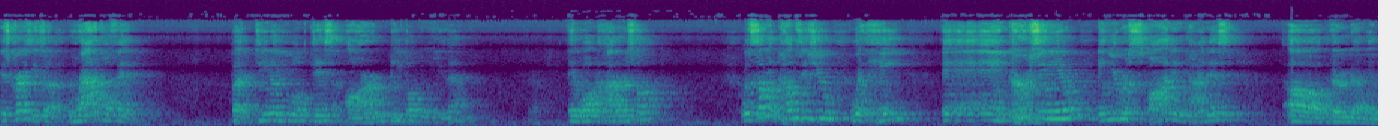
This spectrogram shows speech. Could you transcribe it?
It's crazy. It's a radical thing. But do you know you will disarm people when you do that? They won't know how to respond. When someone comes at you with hate and, cursing you, and you respond in kindness, oh, gonna be like, wait,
